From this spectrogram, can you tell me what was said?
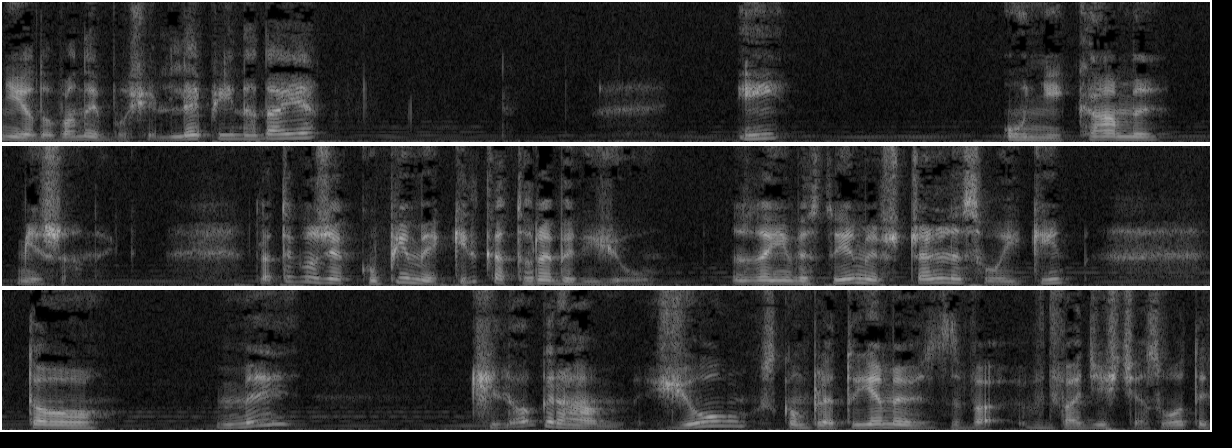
niejodowanej, bo się lepiej nadaje i unikamy mieszanek. Dlatego, że jak kupimy kilka torebek ziół, zainwestujemy w szczelne słoiki, to my kilogram ziół skompletujemy w 20 zł,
